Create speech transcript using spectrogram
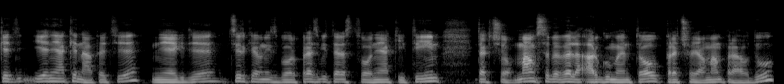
keď je nejaké napätie niekde, cirkevný zbor, prezbiterstvo, nejaký tím, tak čo, mám v sebe veľa argumentov, prečo ja mám pravdu.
